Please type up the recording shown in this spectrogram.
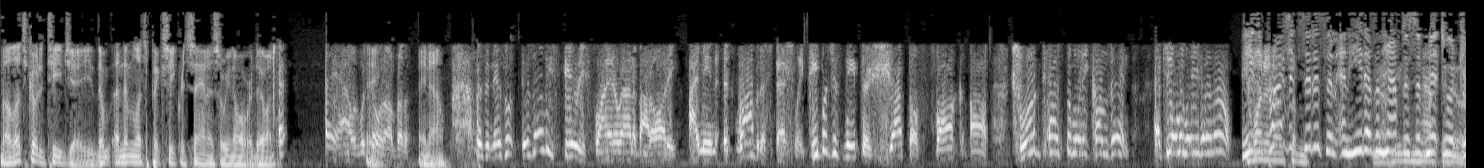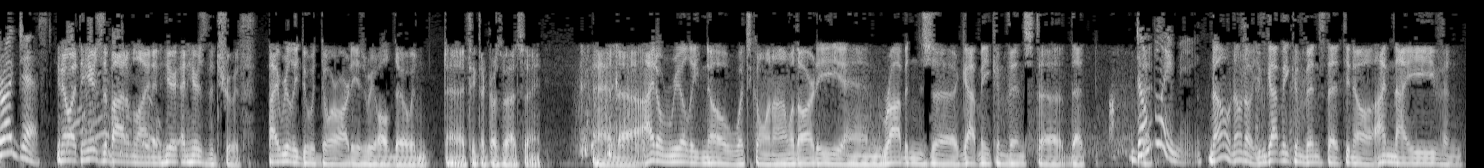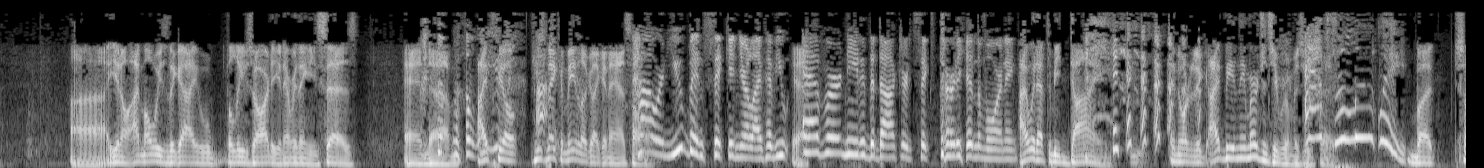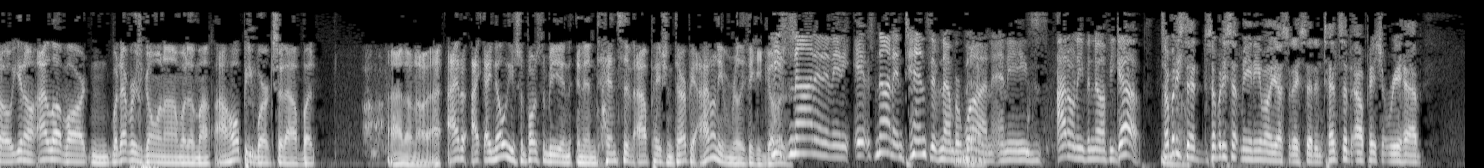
Well, let's go to TJ, and then let's pick Secret Santa so we know what we're doing. Hey, Howard, what's Hey. going on, brother? Hey, now. Listen, there's, there's all these theories flying around about Artie. I mean, Robin especially. People just need to shut the fuck up. Drug test him when he comes in. That's the only way you're going to know. He's a private citizen, and he doesn't have to submit to, a drug test. You know what? Here's the bottom line, and here and here's the truth. I really do adore Artie, as we all do, and uh, I think that goes without saying. And uh, I don't really know what's going on with Artie, and Robin's uh, got me convinced uh, that... Don't blame me. No, no, no. You've got me convinced that, you know, I'm naive, and, uh, you know, I'm always the guy who believes Artie and everything he says. And um, Well, I you- feel he's making me look like an asshole. Howard, you've been sick in your life. Have you Yeah. ever needed the doctor at 6.30 in the morning? I would have to be dying in order to... I'd be in the emergency room, as you say. Absolutely. But, so, you know, I love Art, and whatever's going on with him, I, I hope he works it out, but I don't know. I, I, I know he's supposed to be in, in intensive outpatient therapy. I don't even really think he goes. He's not in any, it's not intensive, number one, and he's, I don't even know if he goes. Somebody said somebody sent me an email yesterday said intensive outpatient rehab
